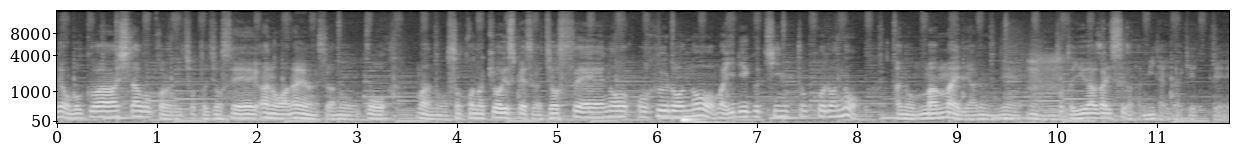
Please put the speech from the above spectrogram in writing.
う。でも僕は下心でちょっと女性あのあれなんですよあのこう、まあ、あのそこの共有スペースが女性のお風呂の、まあ、入り口のところのあの真ん前でやるんで、うんうん、ちょっと湯上がり姿見たいだけっていう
